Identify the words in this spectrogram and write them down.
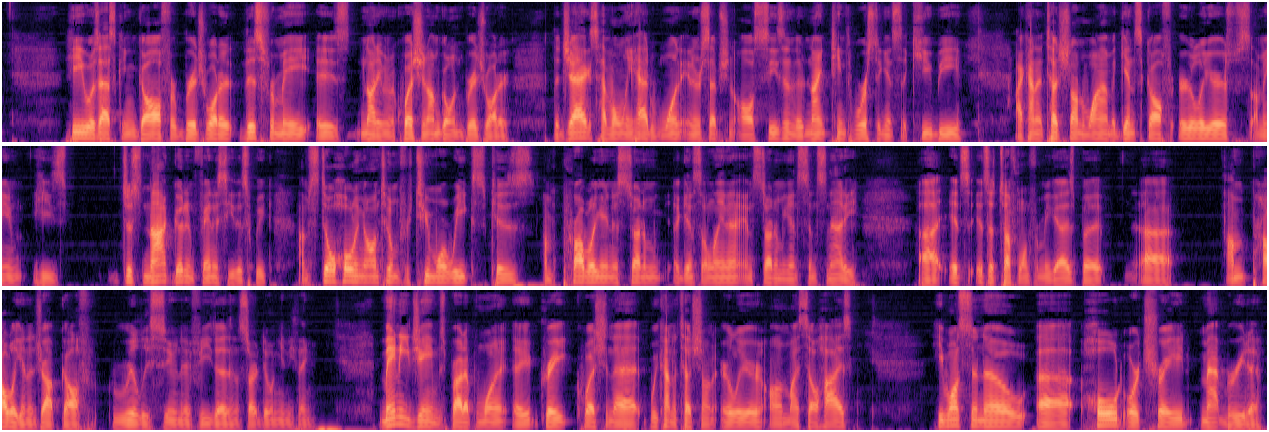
He was asking Goff or Bridgewater. This for me is not even a question. I'm going Bridgewater. The Jags have only had one interception all season. They're 19th worst against the QB. I kind of touched on why I'm against Goff earlier. I mean, he's just not good in fantasy this week. I'm still holding on to him for two more weeks because I'm probably going to start him against Atlanta and start him against Cincinnati. Uh, it's it's a tough one for me, guys, but uh, I'm probably going to drop Goff really soon if he doesn't start doing anything. Manny James brought up one a great question that we kind of touched on earlier on my sell highs. He wants to know uh, hold or trade Matt Breida.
